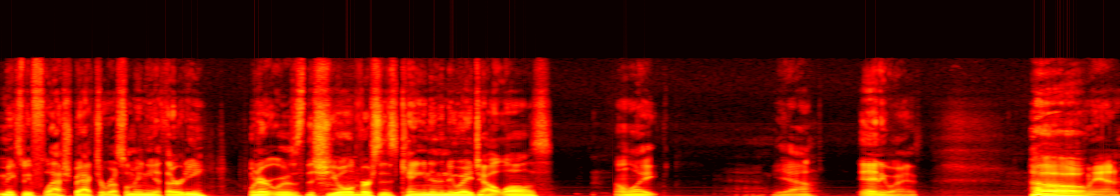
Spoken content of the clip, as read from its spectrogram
makes me flash back to WrestleMania 30, whenever it was the Shield versus Kane and the New Age Outlaws. I'm like, yeah. Anyways. Oh man.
